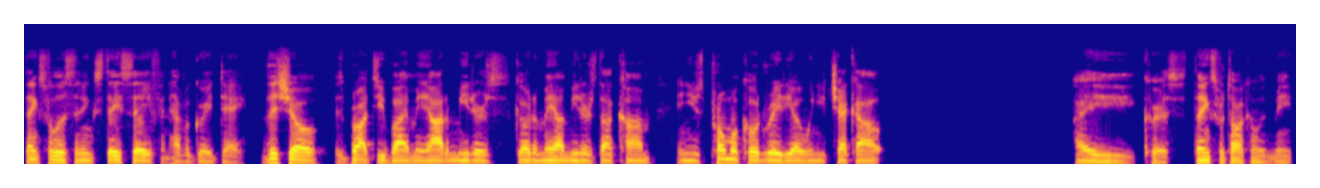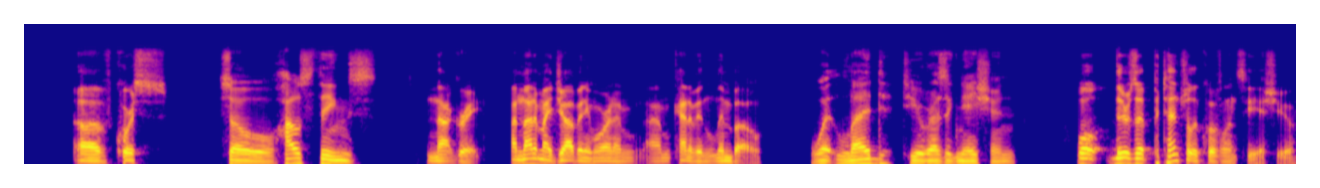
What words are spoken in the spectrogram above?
Thanks for listening. Stay safe and have a great day. This show is brought to you by Mayada Meters. Go to mayadameters.com and use promo code radio when you check out. Hi, Chris. Thanks for talking with me. Of course, So, how's things? not great. I'm not at my job anymore and I'm I'm kind of in limbo. What led to your resignation? Well, there's a potential equivalency issue.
